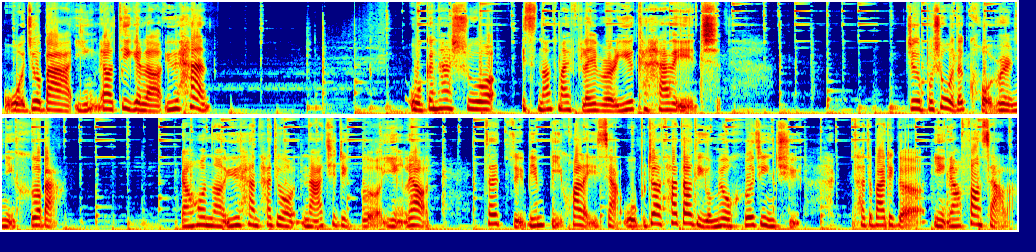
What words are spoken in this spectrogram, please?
我就把饮料递给了约翰。我跟他说：“It's not my flavor, you can have it。”这个不是我的口味，你喝吧。然后呢，约翰他就拿起这个饮料，在嘴边比划了一下，我不知道他到底有没有喝进去，他就把这个饮料放下了。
